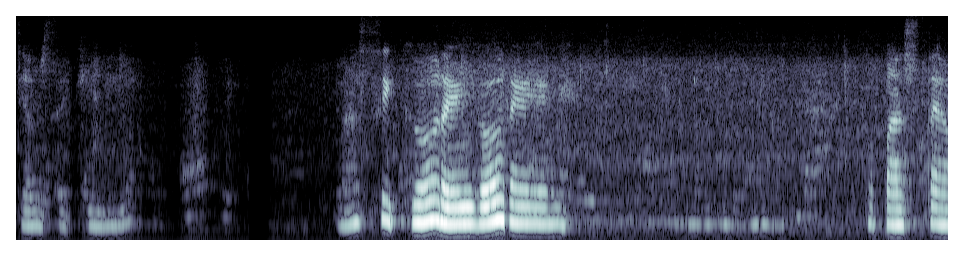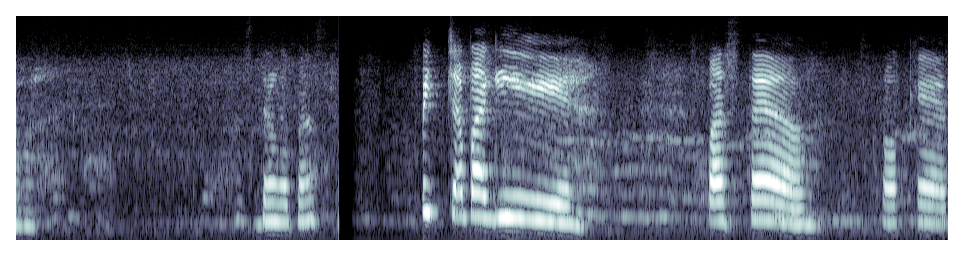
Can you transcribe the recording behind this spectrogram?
jam segini. Masih goreng-goreng. Ke pastel. Pastel ke pastel. Pizza pagi. Pastel. Roket.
